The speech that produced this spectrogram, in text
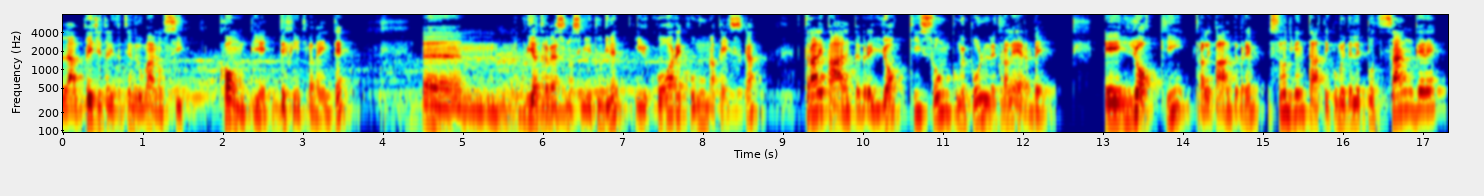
la vegetalizzazione dell'umano si compie definitivamente. Ehm, qui attraverso una similitudine, il cuore come una pesca, tra le palpebre gli occhi sono come polle tra le erbe e gli occhi tra le palpebre sono diventate come delle pozzanghere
